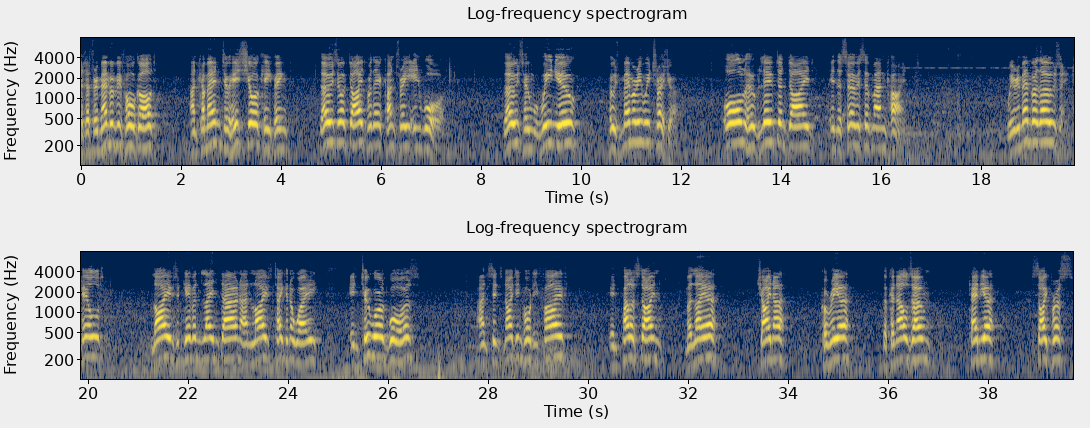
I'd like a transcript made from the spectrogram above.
Let us remember before God and commend to his sure keeping those who have died for their country in war, those whom we knew, whose memory we treasure, all who've lived and died in the service of mankind. We remember those killed, lives given, laid down, and lives taken away in two world wars, and since 1945 in Palestine, Malaya, China, Korea, the Canal Zone, Kenya, Cyprus,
